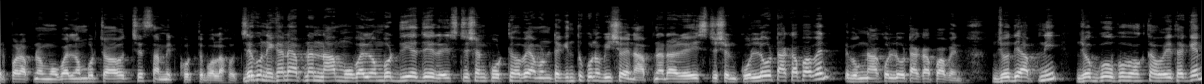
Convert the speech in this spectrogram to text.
এরপর আপনার মোবাইল নম্বর চাওয়া হচ্ছে সাবমিট করতে বলা হচ্ছে। দেখুন, এখানে আপনার নাম, মোবাইল নম্বর দিয়ে যে রেজিস্ট্রেশন করতে হবে, এমনটা কিন্তু কোনো বিষয় না। আপনারা রেজিস্ট্রেশন করলেও টাকা পাবেন এবং না করলেও টাকা পাবেন। যদি আপনি যোগ্য উপভোক্তা হয়ে থাকেন,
